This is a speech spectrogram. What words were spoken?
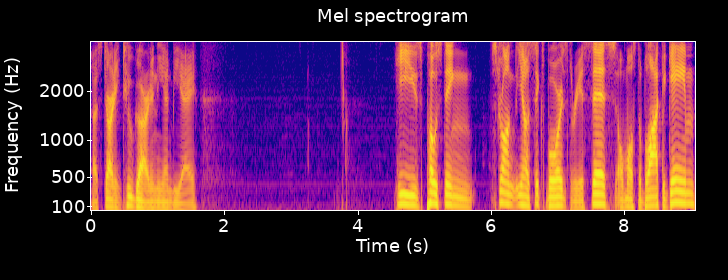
a starting two guard in the NBA. He's posting strong, you know, six boards, three assists, almost a block a game.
